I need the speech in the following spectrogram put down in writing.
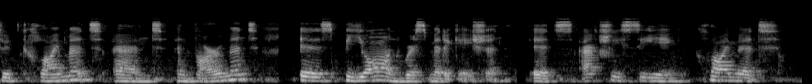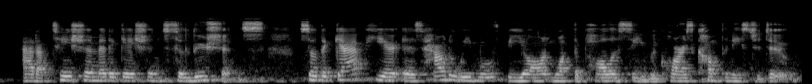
to climate and environment is beyond risk mitigation. It's actually seeing climate adaptation mitigation solutions. So the gap here is how do we move beyond what the policy requires companies to do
